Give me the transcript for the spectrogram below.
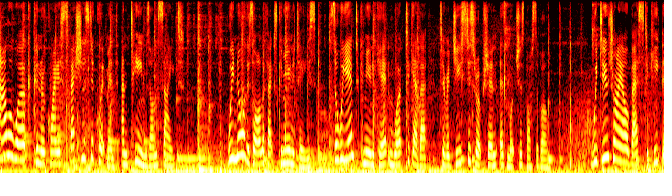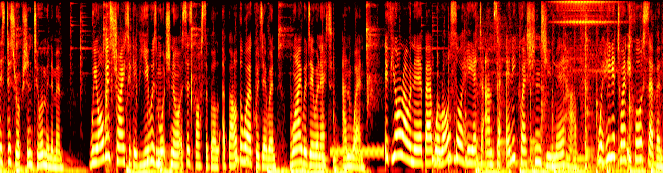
Our work can require specialist equipment and teams on site. We know this all affects communities, so we aim to communicate and work together to reduce disruption as much as possible. We do try our best to keep this disruption to a minimum. We always try to give you as much notice as possible about the work we're doing, why we're doing it, and when. If you're our neighbour, we're also here to answer any questions you may have. We're here 24 7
